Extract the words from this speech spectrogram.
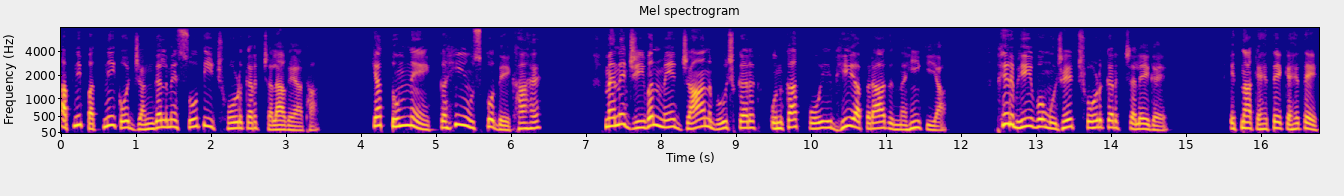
अपनी पत्नी को जंगल में सोती छोड़कर चला गया था। क्या तुमने कहीं उसको देखा है? मैंने जीवन में जानबूझकर उनका कोई भी अपराध नहीं किया। फिर भी वो मुझे छोड़कर चले गए। इतना कहते कहते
